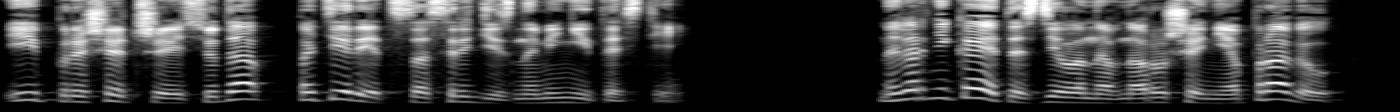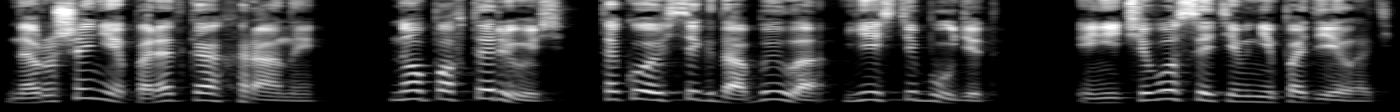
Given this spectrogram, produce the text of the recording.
и пришедшие сюда потереться среди знаменитостей. Наверняка это сделано в нарушение правил, нарушение порядка охраны, но, повторюсь, такое всегда было, есть и будет. И ничего с этим не поделать.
